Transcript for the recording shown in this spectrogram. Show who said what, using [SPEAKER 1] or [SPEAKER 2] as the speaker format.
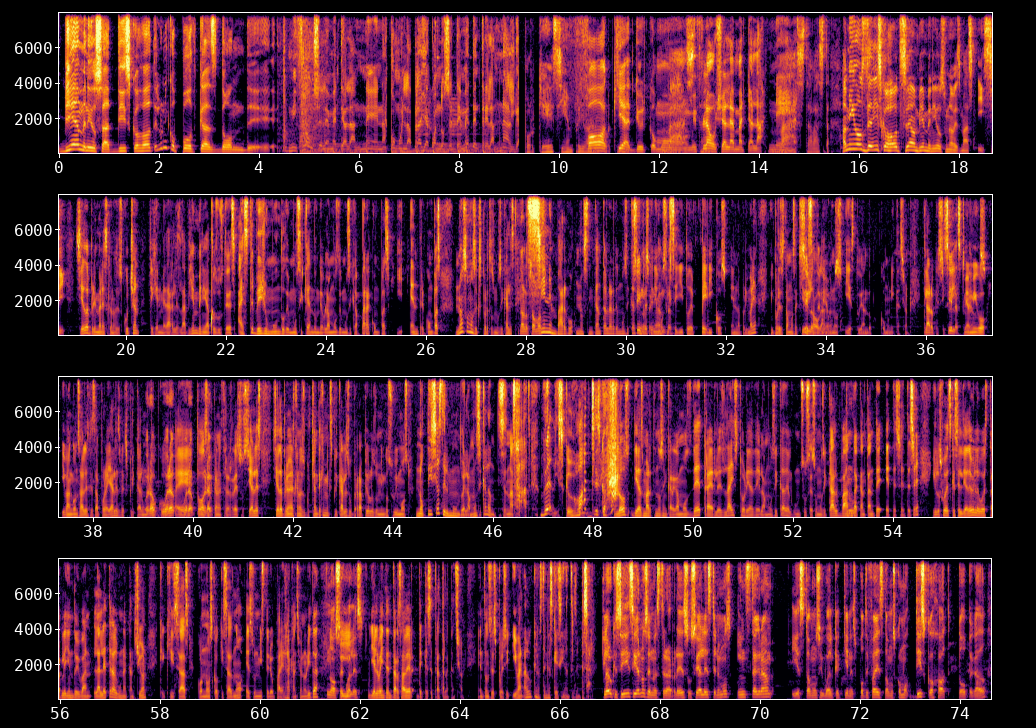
[SPEAKER 1] Bienvenidos a Disco Hot, el único podcast donde...
[SPEAKER 2] Mi flow se le mete a las nenas, como en la playa cuando se te mete entre las nalgas.
[SPEAKER 3] ¿Por qué siempre, Iván? ¿Por
[SPEAKER 1] Fuck yeah, dude, como
[SPEAKER 3] Basta.
[SPEAKER 1] mi flow se le mete a las nenas.
[SPEAKER 3] Basta, basta. Amigos de Disco Hot, sean bienvenidos una vez más. Y sí, si es la primera vez que nos escuchan, déjenme darles la bienvenida a todos ustedes a este bello mundo de música en donde hablamos de música para compas y entre compas. No somos expertos musicales.
[SPEAKER 1] No lo somos.
[SPEAKER 3] Sin embargo, nos encanta hablar de música.
[SPEAKER 1] Sí,
[SPEAKER 3] Siempre teníamos
[SPEAKER 1] encanta.
[SPEAKER 3] el sellito de pericos en la primaria y por eso estamos aquí
[SPEAKER 1] Sí, lo
[SPEAKER 3] desahogándonos y estudiando comunicación. Claro que sí.
[SPEAKER 1] Sí, la
[SPEAKER 3] Mi amigo Iván González, que está por allá, les va a explicar un
[SPEAKER 1] What up,
[SPEAKER 3] poco
[SPEAKER 1] what up,
[SPEAKER 3] eh,
[SPEAKER 1] what up,
[SPEAKER 3] todo acerca de nuestras redes sociales. Si es la primera vez que nos escuchan, déjenme explicarles súper rápido. Los domingos subimos noticias del mundo de la música, las noticias más hot de Disco Hot.
[SPEAKER 1] Disco hot.
[SPEAKER 3] Los días martes nos encargamos de traerles la historia de la música, de algún suceso musical, banda, cantante, etc, etc. Y los jueves, que es el día de hoy, le voy a estar leyendo a Iván la letra de alguna canción que quizás conozca o quizás no. Es un misterio para él la canción ahorita.
[SPEAKER 1] No sé
[SPEAKER 3] Y-
[SPEAKER 1] cuál es.
[SPEAKER 3] Y él va a intentar saber de qué se trata la canción. Entonces, pues Iván, algo que nos tengas que decir antes de empezar.
[SPEAKER 1] Claro que sí, síganos en nuestras redes sociales. Tenemos Instagram y estamos igual que aquí en Spotify. Estamos como Disco Hot, todo pegado.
